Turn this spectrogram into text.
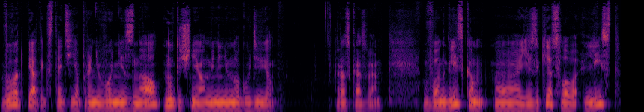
Вывод пятый, кстати, я про него не знал, ну, точнее, он меня немного удивил. Рассказываю. В английском э, языке слово «list»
